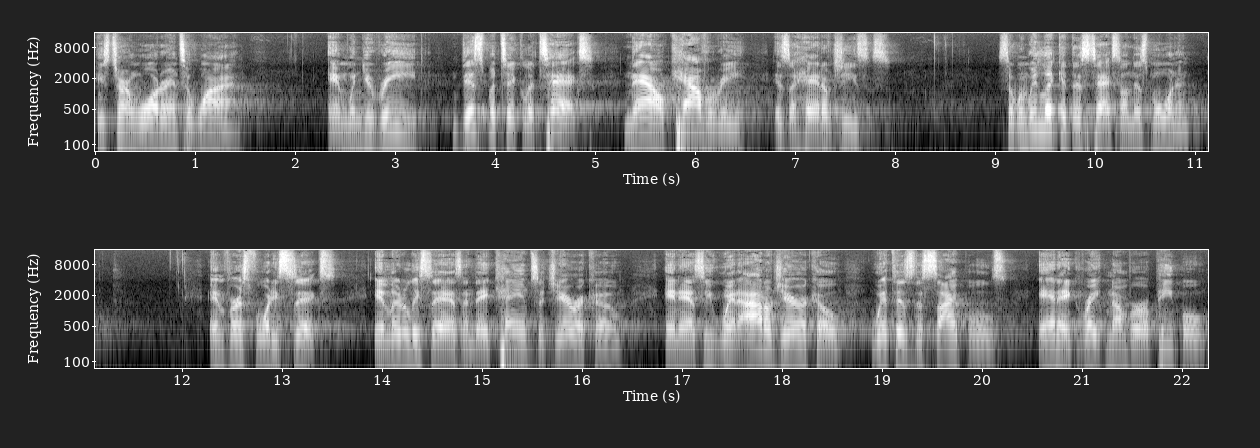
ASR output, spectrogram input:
He's turned water into wine. And when you read this particular text, now Calvary is ahead of Jesus. So when we look at this text on this morning, in verse 46, it literally says, And they came to Jericho, and as he went out of Jericho with his disciples, and a great number of people,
